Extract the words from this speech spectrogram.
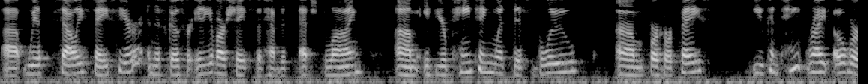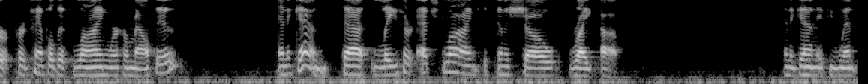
Uh, with Sally's face here, and this goes for any of our shapes that have this etched line. Um, if you're painting with this blue um, for her face, you can paint right over, for example, this line where her mouth is. And again, that laser etched line is going to show right up. And again, if you went,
